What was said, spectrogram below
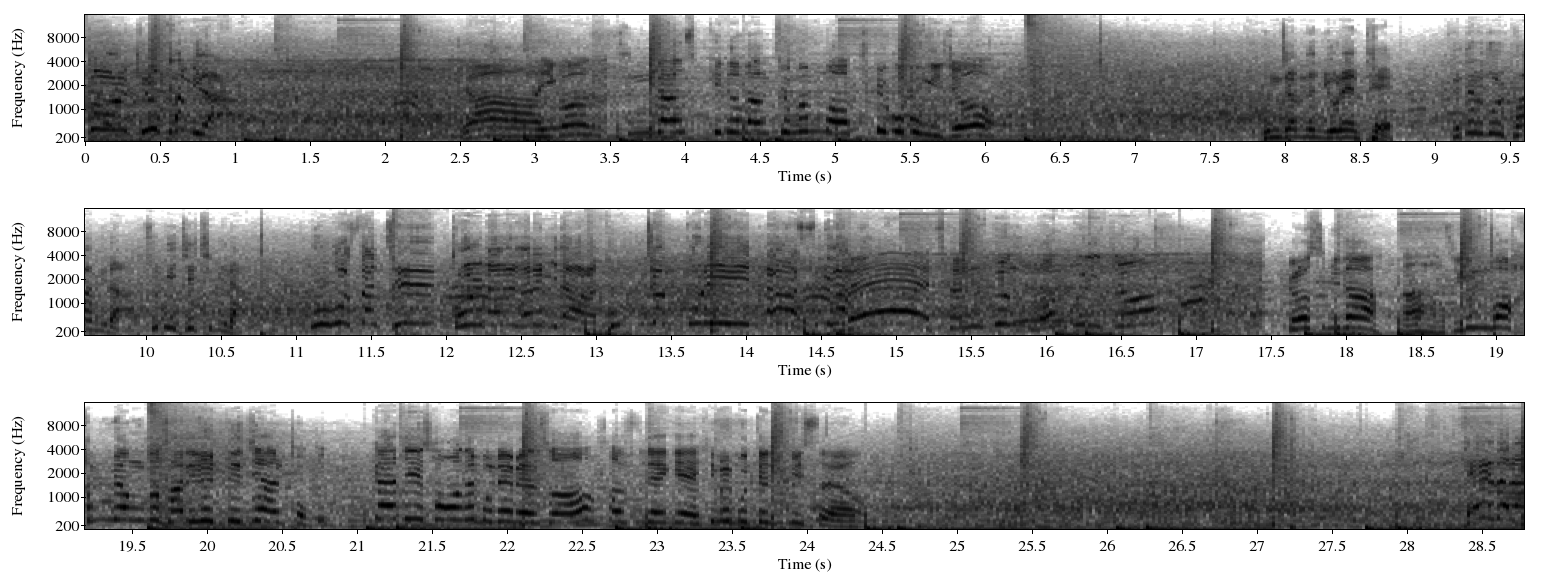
골 기록합니다 야 이건 순간 스피드만큼은 뭐 최고봉이죠. 공 잡는 요렌테 그대로 돌파합니다 수비 지칩니다 우고 산체스 골망을 가릅니다 동점골이 나왔습니다 네, 장군 원군이죠. 그렇습니다. 아, 지금 뭐 한 명도 자리를 뜨지 않고 끝까지 성원을 보내면서 선수들에게 힘을 보태주고 있어요. 대단한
